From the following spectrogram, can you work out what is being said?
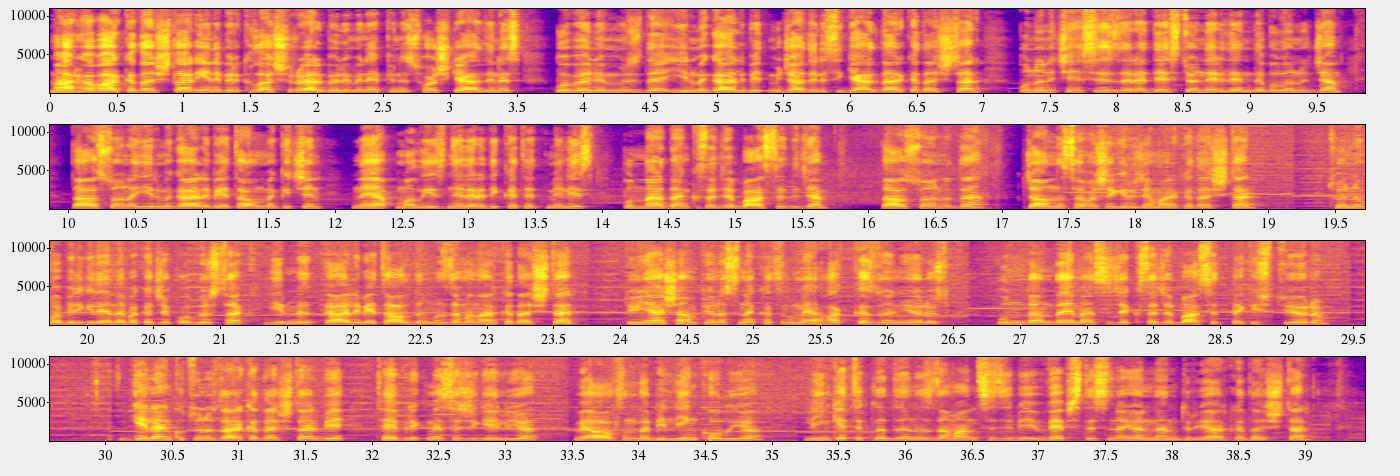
Merhaba arkadaşlar, yeni bir Clash Royale bölümüne hepiniz hoş geldiniz. Bu bölümümüzde 20 galibiyet mücadelesi geldi arkadaşlar. Bunun için sizlere deste önerilerinde bulunacağım. Daha sonra 20 galibiyet almak için ne yapmalıyız, nelere dikkat etmeliyiz bunlardan kısaca bahsedeceğim. Daha sonra da canlı savaşa gireceğim arkadaşlar. Turnuva bilgilerine bakacak olursak 20 galibiyet aldığımız zaman arkadaşlar Dünya Şampiyonası'na katılmaya hak kazanıyoruz. Bundan da hemen size kısaca bahsetmek istiyorum. Gelen kutunuzda arkadaşlar bir tebrik mesajı geliyor ve altında bir link oluyor. Linke tıkladığınız zaman sizi bir web sitesine yönlendiriyor arkadaşlar.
